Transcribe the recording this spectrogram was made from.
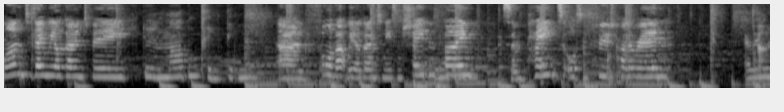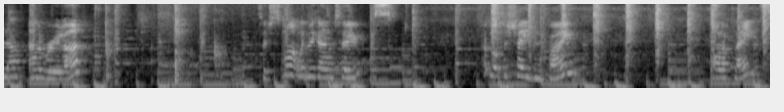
everyone. Today we are going to be doing marble painting. and for that we are going to need some shaving foam, some paint or some food colouring A ruler. and a ruler. So to start with we're going to put lots of shaving foam on a plate.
